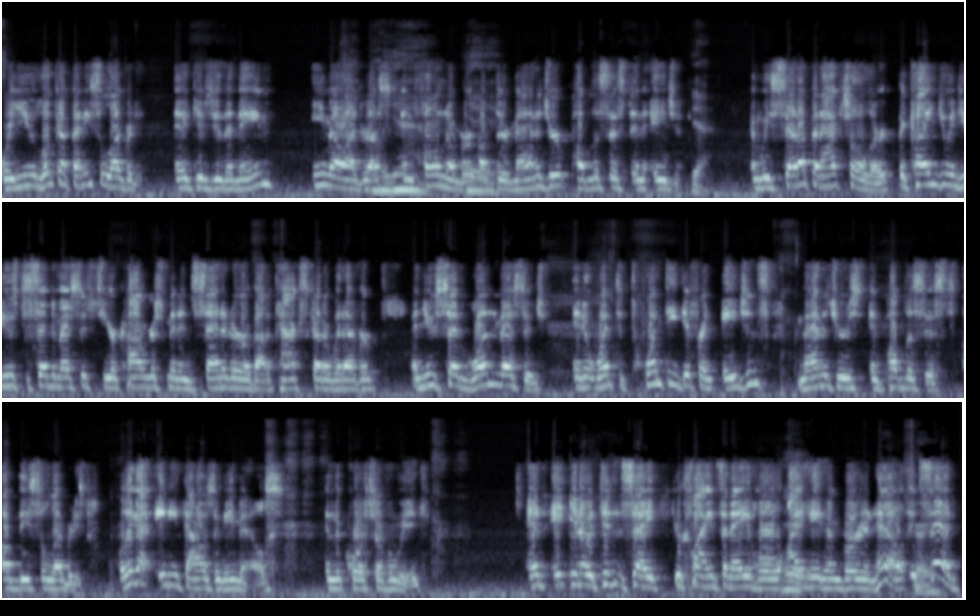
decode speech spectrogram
where you look up any celebrity and it gives you the name, email address, oh, yeah. and phone number yeah, of their manager, publicist, and agent. Yeah. And we set up an action alert, the kind you would use to send a message to your congressman and senator about a tax cut or whatever. And you send one message, and it went to 20 different agents, managers, and publicists of these celebrities. Well, they got 80,000 emails in the course of a week and it, you know it didn't say your client's an a-hole yeah. i hate him burn in hell sure. it said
